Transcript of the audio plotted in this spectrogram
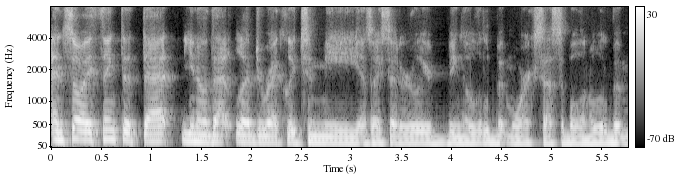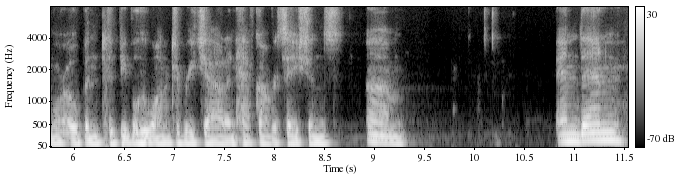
and so I think that that you know that led directly to me, as I said earlier, being a little bit more accessible and a little bit more open to people who wanted to reach out and have conversations. Um, and then,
